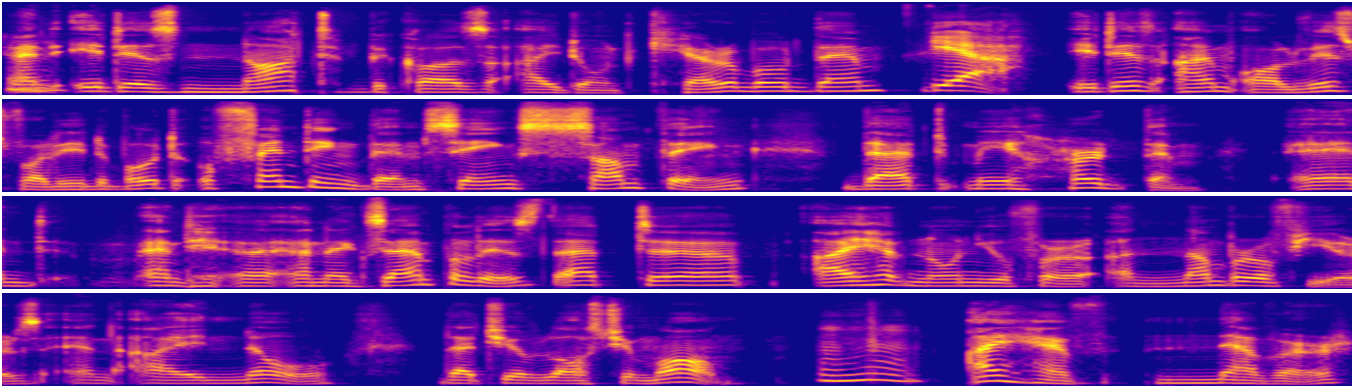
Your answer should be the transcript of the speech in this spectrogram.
And it is not because I don't care about them. Yeah. It is I'm always worried about offending them, saying something that may hurt them. And and uh, an example is that uh, I have known you for a number of years, and I know that you have lost your mom. Mm-hmm. I have never,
